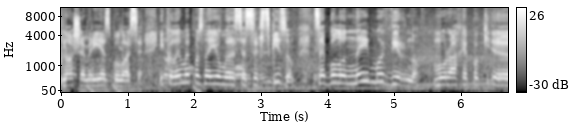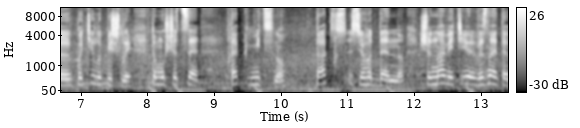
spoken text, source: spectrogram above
наша мрія збулася. І коли ми познайомилися з ескізом, це було неймовірно. Мурахи по тілу пішли, тому що це так міцно так сьогоденно, що навіть е, ви знаєте,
